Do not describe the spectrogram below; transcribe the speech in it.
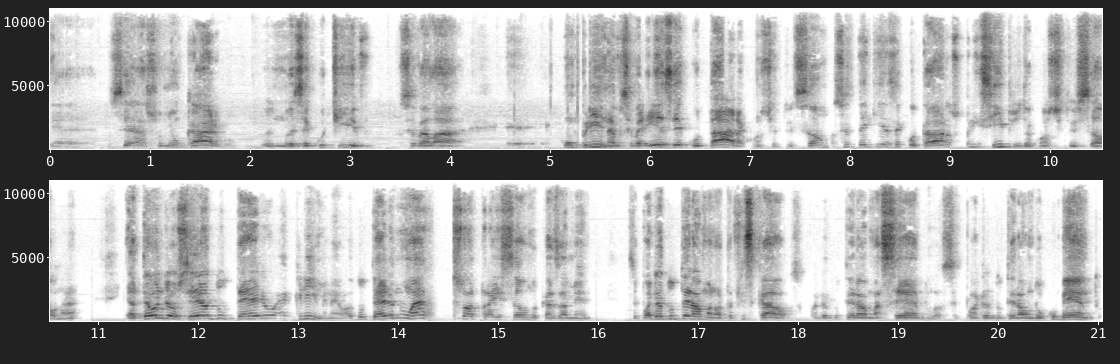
é, você assumir um cargo no executivo, você vai lá é, cumprir, né? você vai executar a Constituição, você tem que executar os princípios da Constituição, né? E até onde eu sei, adultério é crime, né? O adultério não é só a traição no casamento. Você pode adulterar uma nota fiscal, você pode adulterar uma cédula, você pode adulterar um documento,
